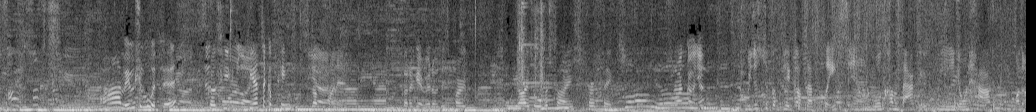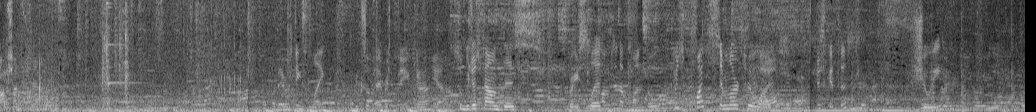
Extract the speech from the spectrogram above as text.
Ah, maybe we should go with this. Because he, like- he has like a pink stuff Yeah. on it. Gotta get rid of this part. We are, it's oversized. Perfect. We just took a pic of that place and we'll come back if we don't have other options. But everything's like mix of everything. Yeah. Yeah. So we just found this bracelet. Comes in a bundle. It's quite similar to what? Just get this. Shui.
